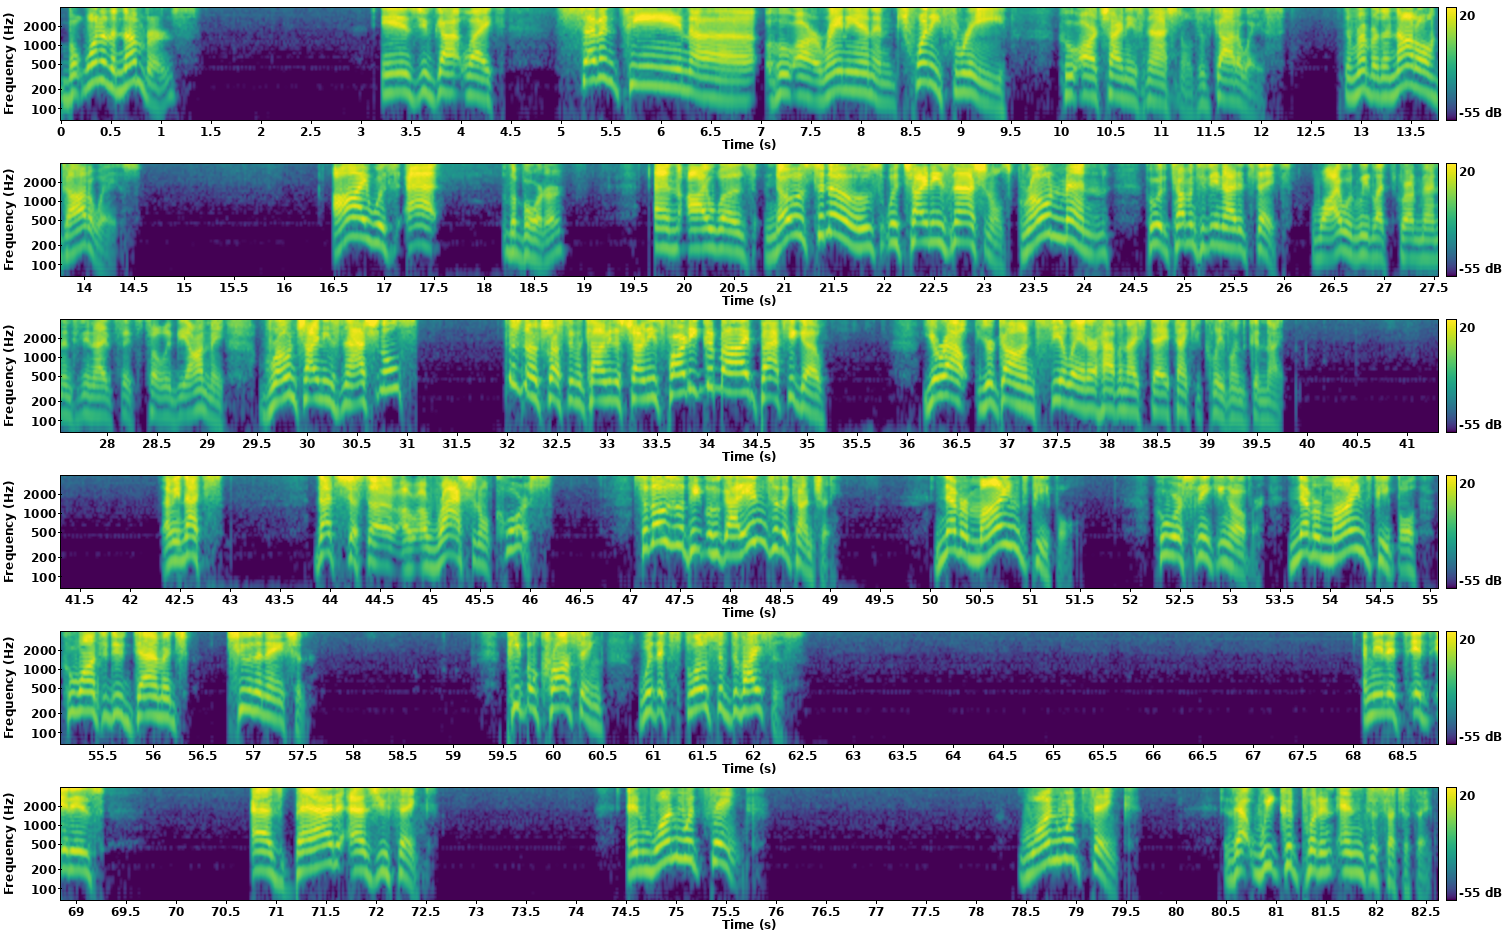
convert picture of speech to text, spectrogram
But one of the numbers is you've got like 17 uh, who are Iranian and 23 who are Chinese nationals as gotaways. Remember, they're not all gotaways. I was at the border and I was nose to nose with Chinese nationals, grown men who had come into the United States. Why would we let grown men into the United States? Totally beyond me. Grown Chinese nationals? There's no trusting the Communist Chinese Party. Goodbye. Back you go. You're out. You're gone. See you later. Have a nice day. Thank you, Cleveland. Good night. I mean, that's that's just a, a, a rational course. So those are the people who got into the country. Never mind people who were sneaking over. Never mind people who want to do damage to the nation. People crossing with explosive devices. I mean, it, it, it is as bad as you think. And one would think, one would think that we could put an end to such a thing.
